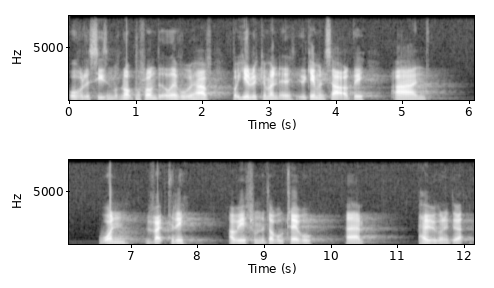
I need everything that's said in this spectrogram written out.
over the season we've not performed at the level we have. But here we come into the game on Saturday and one victory away from the double treble. Um, how are we going to do it?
